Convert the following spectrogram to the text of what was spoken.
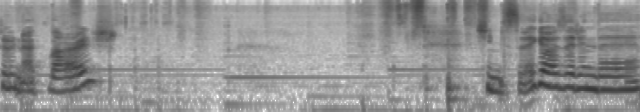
Tırnaklar. Şimdi sıra gözlerinde.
